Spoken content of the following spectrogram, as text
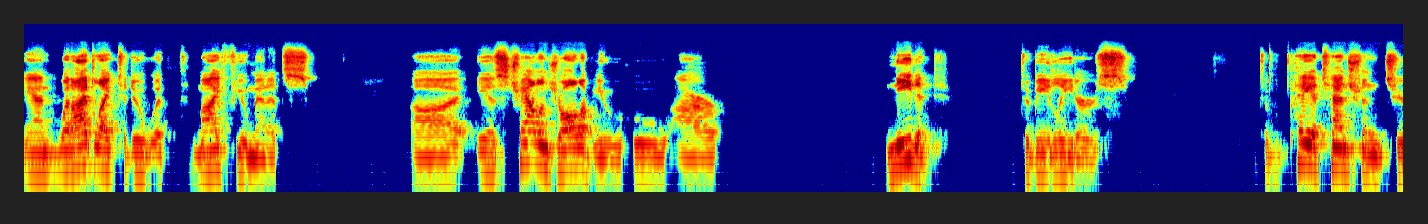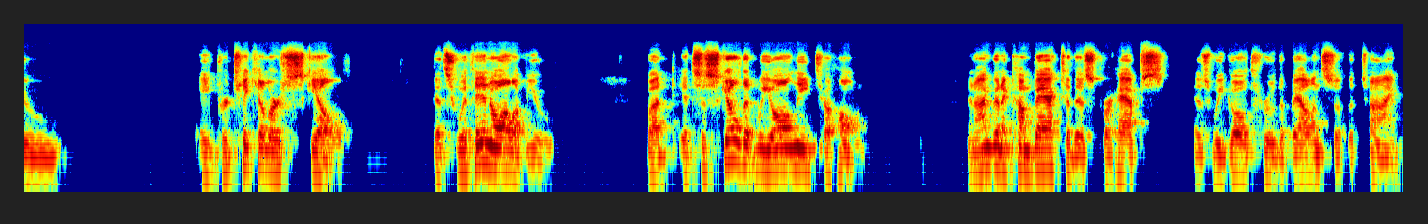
And what I'd like to do with my few minutes uh, is challenge all of you who are needed to be leaders to pay attention to a particular skill that's within all of you, but it's a skill that we all need to hone. And I'm going to come back to this perhaps as we go through the balance of the time.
